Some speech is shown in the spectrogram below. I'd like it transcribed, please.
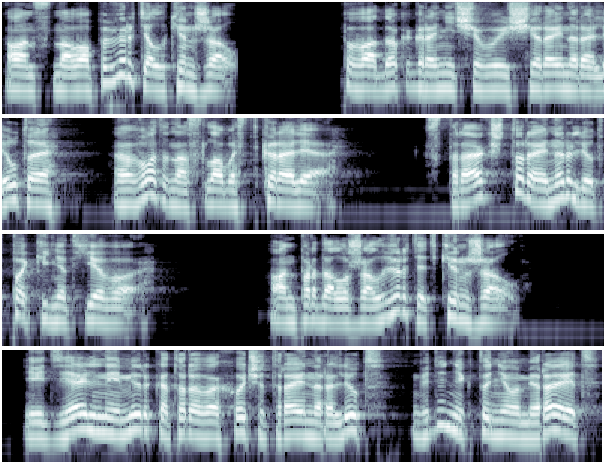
Он снова повертел кинжал. Поводок, ограничивающий Рейнера Люта, вот она слабость короля. Страх, что Рейнер Лют покинет его. Он продолжал вертеть кинжал. Идеальный мир, которого хочет Райнер Лют, где никто не умирает,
